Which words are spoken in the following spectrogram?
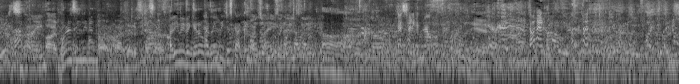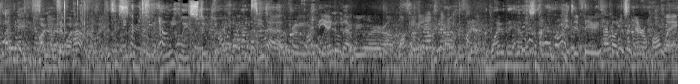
Where's that line? All right, bro. Where is it even? All right, all right, later. How do you even get over I think there? we just got caught by a guys trying to get through. Yeah. Go ahead. This is completely stupid. I couldn't see that from the angle that we were um, walking in from. Why did they have us? lines if they have a, just a narrow hallway.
